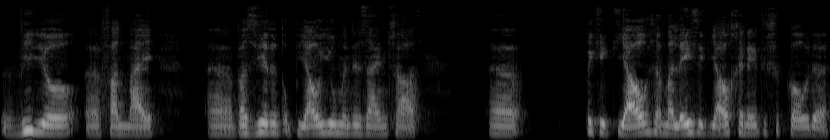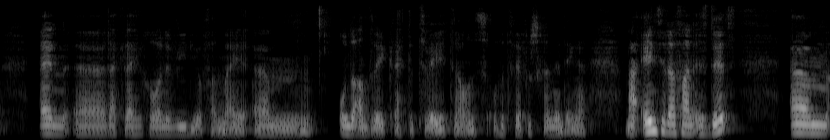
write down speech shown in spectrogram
video uh, van mij, baserend op jouw human design chart. pik ik jou, zeg maar, lees ik jouw genetische code. En daar krijg je gewoon een video van mij. Um, onder andere, ik krijg er twee trouwens, over twee verschillende dingen. Maar eentje daarvan is dit. Um,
